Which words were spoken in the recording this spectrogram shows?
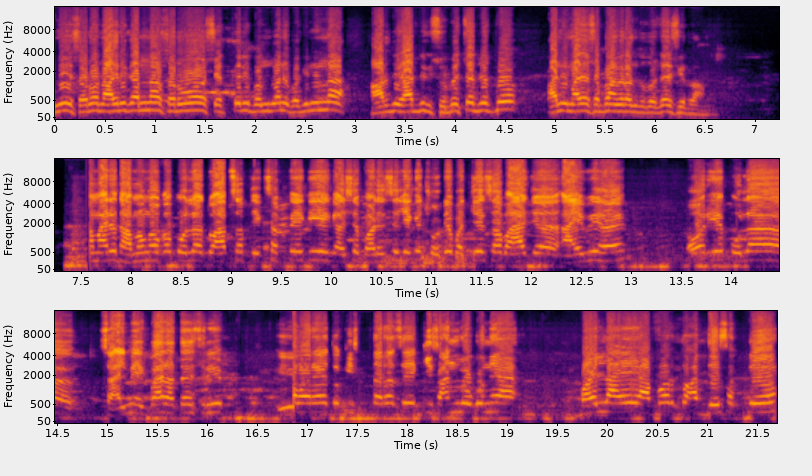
मी सर्व नागरिकांना सर्व शेतकरी बंधू आणि भगिनींना हार्दिक हार्दिक शुभेच्छा देतो आणि माझ्या शब्दांत विराम देतो जय श्रीराम. हमारे धामोगांव का बोला तो आप सब देख सकते हैं कि ऐसे बड़े से लेके छोटे बच्चे सब आज आए हुए हैं और ये पोला साल में एक बार आता है सिर्फ। और बार है तो किस तरह से किसान लोगों ने बैल लाए यहाँ पर तो आप देख सकते हैं।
